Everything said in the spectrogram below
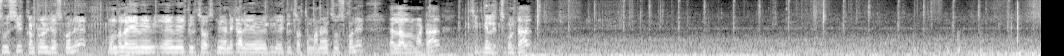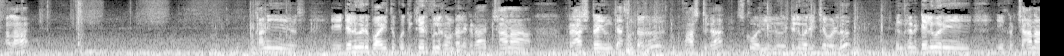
చూసి కంట్రోల్ చేసుకొని ముందర ఏమి ఏ వెహికల్స్ వస్తున్నాయి వెనకాల ఏ వెహికల్స్ వస్తున్నాయి మనమే చూసుకొని వెళ్ళాలన్నమాట సిగ్నల్ ఇచ్చుకుంటా. అలా. కానీ ఈ డెలివరీ బాయ్తో కొద్దిగా కేర్ఫుల్గా ఉండాలి ఇక్కడ. చాలా ర్యాష్ డ్రైవింగ్ చేస్తుంటారు. ఫాస్ట్గా స్కో వీళ్ళు డెలివరీ ఇచ్చేవాళ్ళు. ఎందుకంటే డెలివరీ ఇక్కడ చాలా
